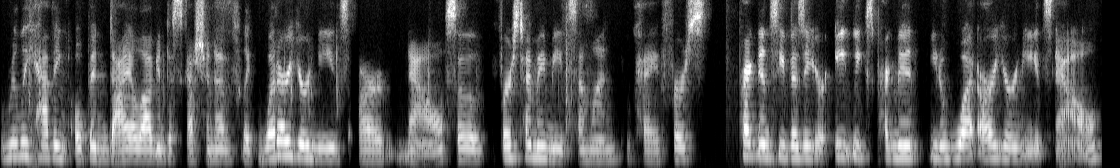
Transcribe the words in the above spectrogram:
really having open dialogue and discussion of like what are your needs are now. So first time I meet someone, okay, first pregnancy visit, you're eight weeks pregnant, you know, what are your needs now?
